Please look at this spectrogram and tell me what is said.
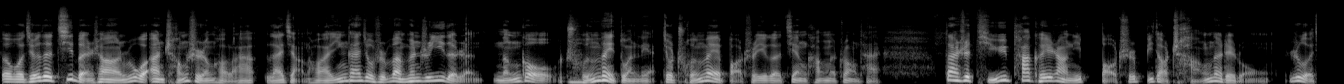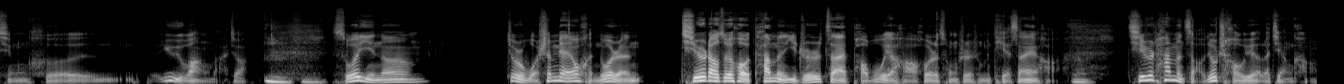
呃，我觉得基本上如果按城市人口来来讲的话，应该就是万分之一的人能够纯为锻炼，就纯为保持一个健康的状态。但是体育它可以让你保持比较长的这种热情和欲望吧，叫嗯，所以呢，就是我身边有很多人。其实到最后，他们一直在跑步也好，或者从事什么铁三也好，嗯，其实他们早就超越了健康了。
